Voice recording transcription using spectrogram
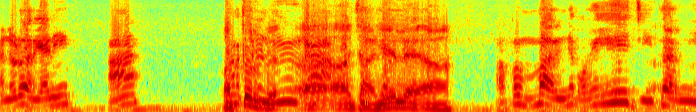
എന്നോട് പറയാനി ആ പത്ത് റുപ്യ ചളിയല്ലേ? ആ. അപ്പൊ ഉമ്മ അറിഞ്ഞ കൊറേ ചീത്ത അറിഞ്ഞു.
